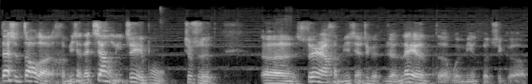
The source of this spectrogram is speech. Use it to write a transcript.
但是到了很明显在降临这一步，就是呃虽然很明显这个人类的文明和这个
